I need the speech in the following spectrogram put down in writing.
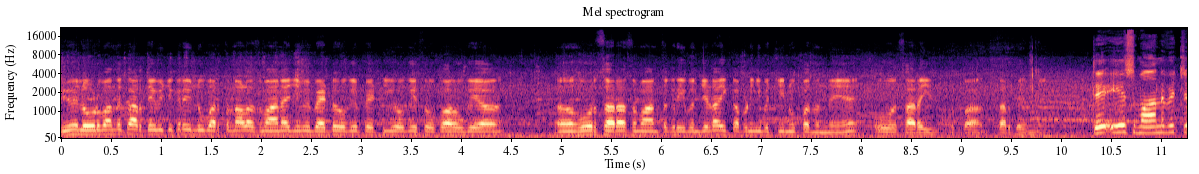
ਜਿਵੇਂ ਲੋੜਵੰਦ ਘਰ ਦੇ ਵਿੱਚ ਘਰੇਲੂ ਵਰਤਣ ਵਾਲਾ ਸਮਾਨ ਹੈ ਜਿਵੇਂ ਬੈੱਡ ਹੋ ਗਏ ਪੇਟੀ ਹੋ ਗਈ ਸੋਫਾ ਹੋ ਗਿਆ ਹੋਰ ਸਾਰਾ ਸਮਾਨ ਤਕਰੀਬਨ ਜਿਹੜਾ ਇੱਕ ਆਪਣੀ ਬੱਚੀ ਨੂੰ ਆਪਾਂ ਦਿੰਦੇ ਆ ਉਹ ਸਾਰਾ ਹੀ ਆਪਾਂ ਕਰਦੇ ਹੁੰਦੇ ਹਾਂ। ਤੇ ਇਹ ਸਮਾਨ ਵਿੱਚ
